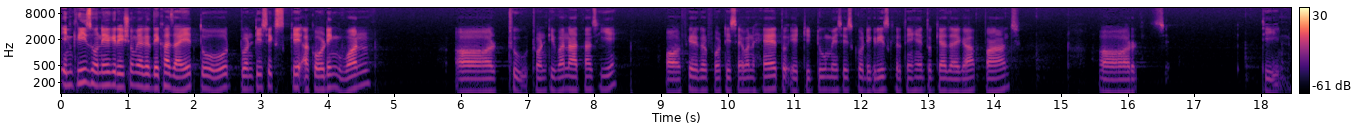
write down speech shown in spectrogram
इंक्रीज होने के रेशो में अगर देखा जाए तो 26 के अकॉर्डिंग वन और टू 21 आना चाहिए। और फिर अगर 47 है तो 82 में से इसको डिक्रीज करते हैं तो क्या जाएगा? पाँच और तीन,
